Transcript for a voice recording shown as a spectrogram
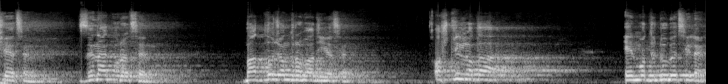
খেয়েছেন, জেনা করেছেন, বাদ্যযন্ত্র বাজিয়েছেন, অশ্লীলতা এর মধ্যে ডুবেছিলেন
